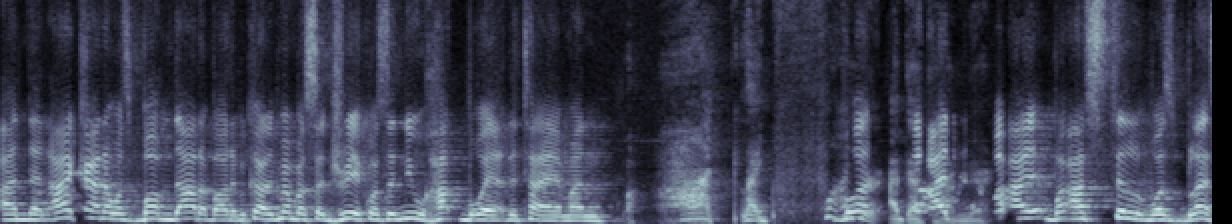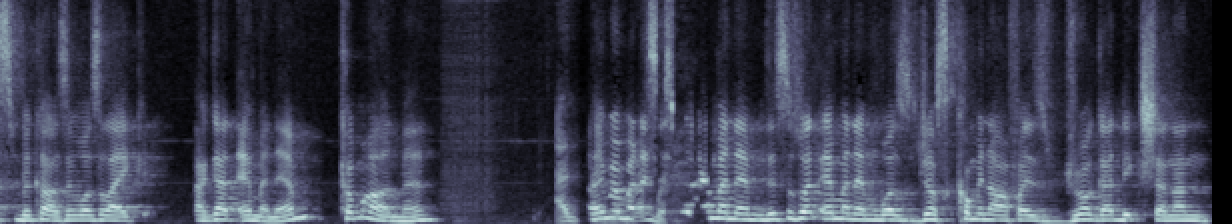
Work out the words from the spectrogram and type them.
And then I kind of was bummed out about it because remember, I said Drake was the new hot boy at the time, and ah. Hot like fire but, at that but I, time there. but I but I still was blessed because it was like I got Eminem. Come on, man. I, I remember this is what Eminem. This is what Eminem was just coming off his drug addiction, and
